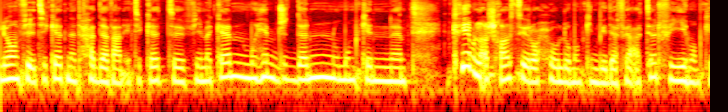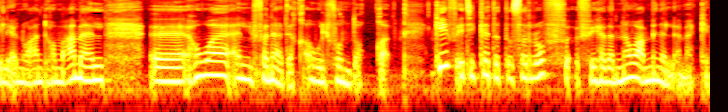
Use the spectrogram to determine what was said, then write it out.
اليوم في اتيكيت نتحدث عن اتيكيت في مكان مهم جدا وممكن كثير من الأشخاص يروحوا له ممكن بدافع الترفيه ممكن لأنه عندهم عمل. آه، هو الفنادق أو الفندق. كيف اتيكيت التصرف في هذا النوع من الأماكن؟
